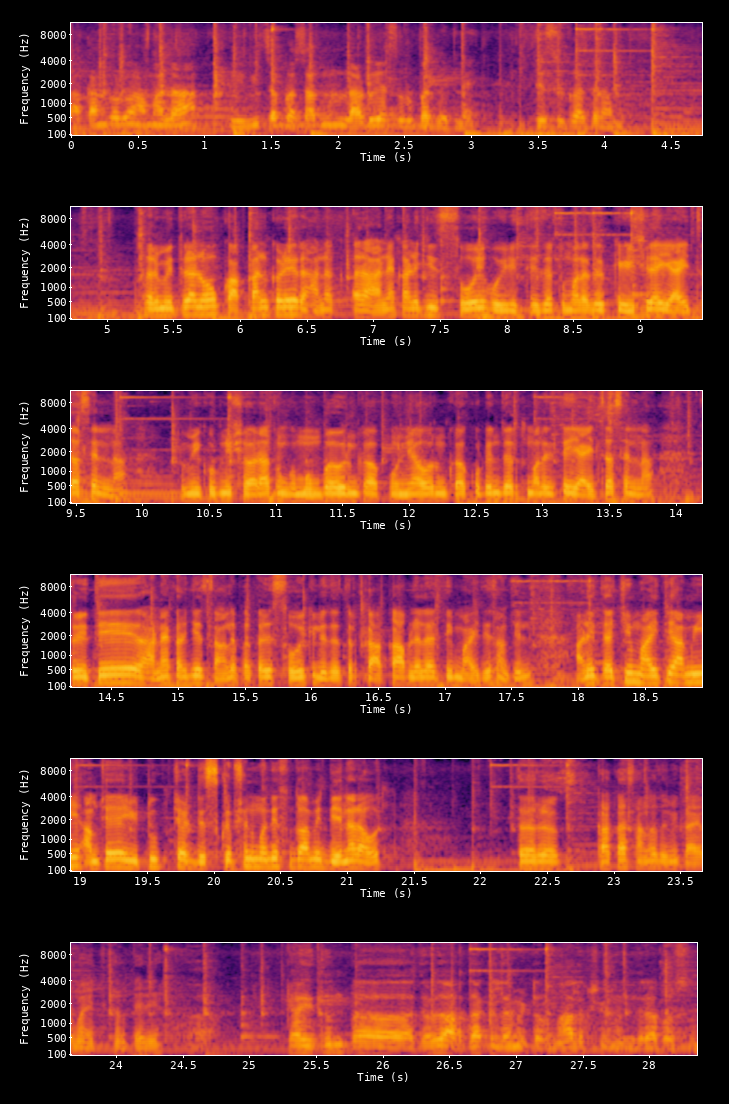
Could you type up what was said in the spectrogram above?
काकांकडून आम्हाला देवीचा प्रसाद म्हणून लाडू या स्वरूपात भेटले. ते स्वीकारतात आम तर मित्रांनो काकांकडे राहण्या राहण्याखाण्याची सोय होईल इथे. जर तुम्हाला जर केळशीला यायचं असेल ना तुम्ही कुठून शहरातून मुंबईवरून किंवा पुण्यावरून किंवा कुठून जर तुम्हाला इथे यायचं असेल ना तर इथे राहण्याखाण्याची चांगल्या प्रकारे सोय केली जाते. तर काका आपल्याला ती माहिती सांगतील. आणि त्याची माहिती आम्ही आमच्या या यूट्यूबच्या डिस्क्रिप्शनमध्ये सुद्धा आम्ही देणार आहोत. तर काका सांगा तुम्ही काय माहिती सांगता ते त्या इथून अ, जवळ अर्धा किलोमीटर महालक्ष्मी मंदिरापासून.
